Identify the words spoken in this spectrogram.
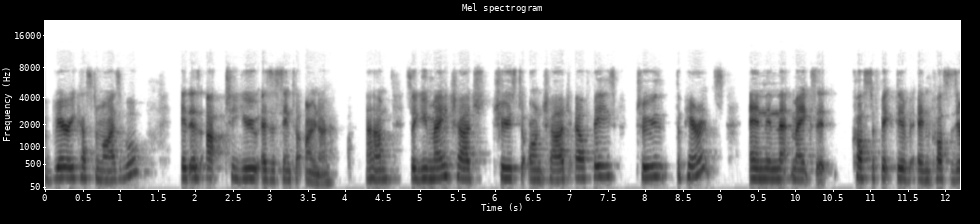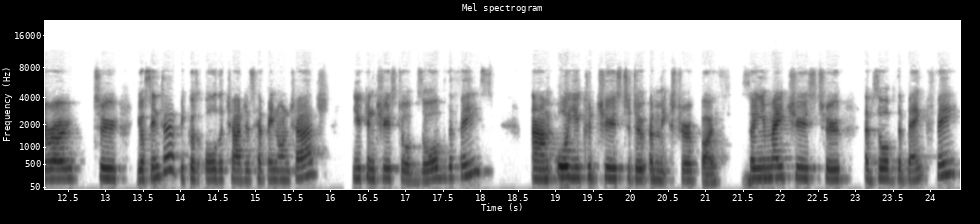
very customizable. It is up to you as a centre owner. Um, so you may charge, choose to on charge our fees to the parents, and then that makes it cost effective and cost zero to your centre because all the charges have been on charge. You can choose to absorb the fees, um, or you could choose to do a mixture of both. So you may choose to absorb the bank fee,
